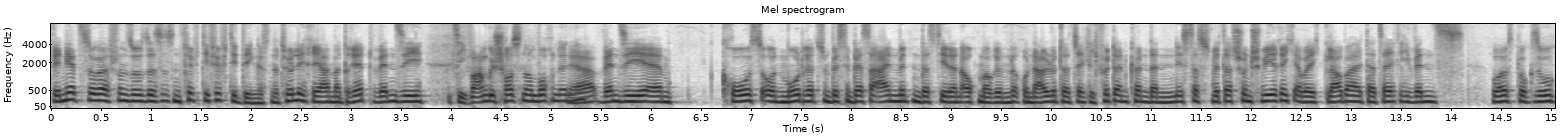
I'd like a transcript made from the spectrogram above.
bin jetzt sogar schon so, dass es ein 50-50-Ding ist. Natürlich Real Madrid, wenn sie, Hat sich warm geschossen am Wochenende. ja, wenn sie ähm, Groß und Modric ein bisschen besser einbinden, dass die dann auch mal Ronaldo tatsächlich füttern können, dann ist das, wird das schon schwierig. Aber ich glaube halt tatsächlich, wenn es Wolfsburg so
